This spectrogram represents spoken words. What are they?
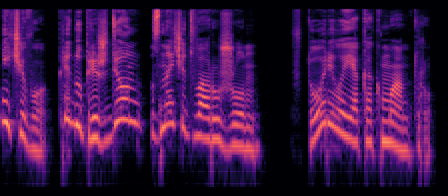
Ничего, предупрежден, значит вооружен. Вторила я как мантру.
